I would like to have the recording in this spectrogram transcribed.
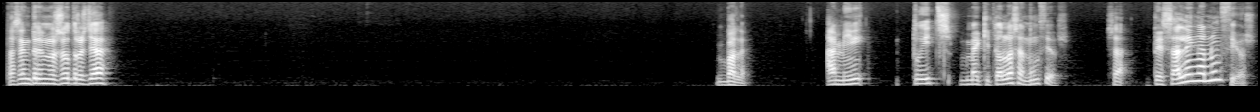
¿Estás entre nosotros ya? Vale. A mí Twitch me quitó los anuncios. O sea, ¿te salen anuncios?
